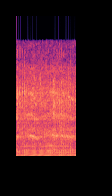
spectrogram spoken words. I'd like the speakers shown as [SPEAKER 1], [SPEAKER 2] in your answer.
[SPEAKER 1] Yeah.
